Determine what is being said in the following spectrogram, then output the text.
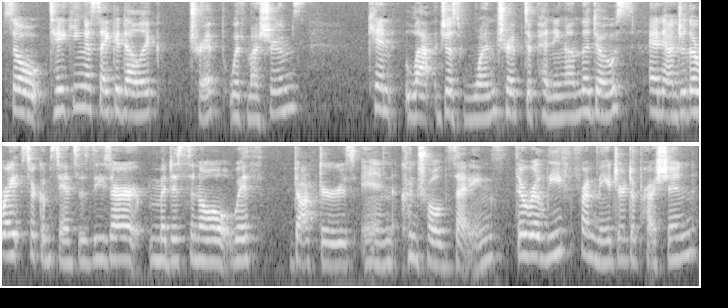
So, taking a psychedelic trip with mushrooms can last just one trip depending on the dose. And under the right circumstances these are medicinal with doctors in controlled settings. The relief from major depression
